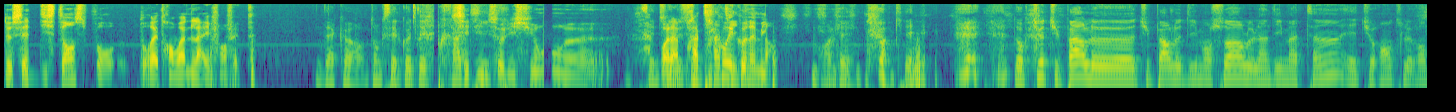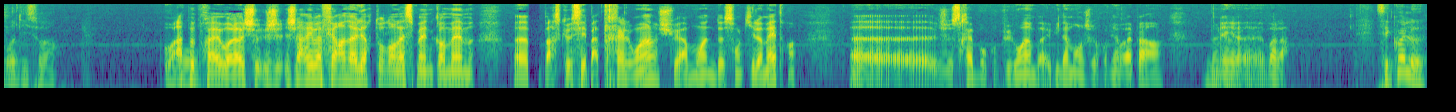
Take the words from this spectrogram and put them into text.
de cette distance pour pour être en van life en fait. D'accord. Donc c'est le côté pratique. C'est une solution, euh, voilà, pratico-économique. ok. ok. Donc tu, tu parles, tu parles le dimanche soir, le lundi matin, et tu rentres le vendredi soir. À peu près, voilà. J'arrive à faire un aller-retour dans la semaine quand même, euh, parce que c'est pas très loin. Je suis à moins de 200 km. Euh, je serais beaucoup plus loin, bah évidemment, je reviendrai pas. Hein. Mais euh, voilà. C'est quoi le,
